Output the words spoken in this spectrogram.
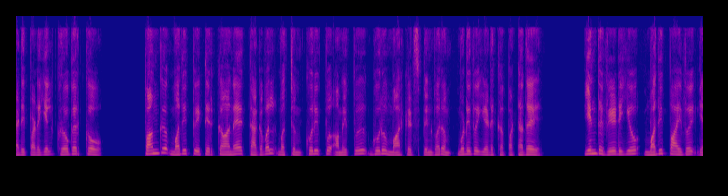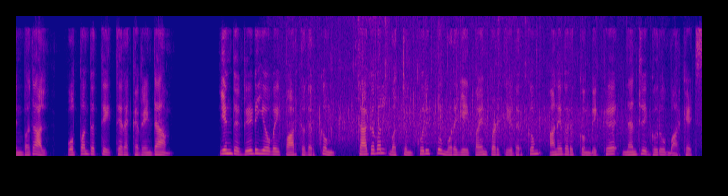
அடிப்படையில் குரோகர்கோ பங்கு மதிப்பீட்டிற்கான தகவல் மற்றும் குறிப்பு அமைப்பு குரு மார்க்கெட்ஸ் பின்வரும் முடிவு எடுக்கப்பட்டது. இந்த வீடியோ மதிப்பாய்வு என்பதால் ஒப்பந்தத்தை திறக்க வேண்டாம். இந்த வீடியோவை பார்த்ததற்கும் தகவல் மற்றும் குறிப்பு முறையை பயன்படுத்தியதற்கும் அனைவருக்கும் மிக்க நன்றி குரு மார்க்கெட்ஸ்.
